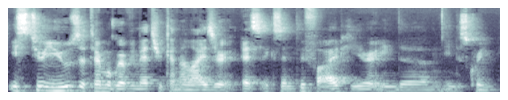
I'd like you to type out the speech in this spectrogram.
is to use a thermogravimetric analyzer as exemplified here in the, in the screen.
